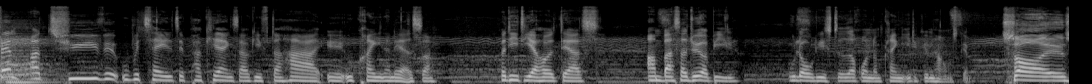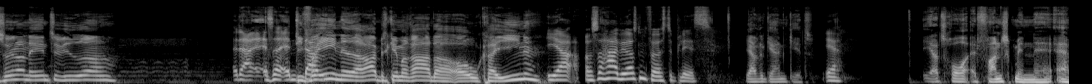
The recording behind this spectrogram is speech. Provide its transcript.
25 ubetalte parkeringsafgifter har øh, ukrainerne altså, fordi de har holdt deres ambassadørbil ulovlige steder rundt omkring i det københavnske. Så øh, sønderne indtil videre. Der, er- altså, De der, forenede arabiske emirater og Ukraine. Ja, og så har vi også en første plads. Jeg vil gerne gætte. Ja. Jeg tror, at franskmændene er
